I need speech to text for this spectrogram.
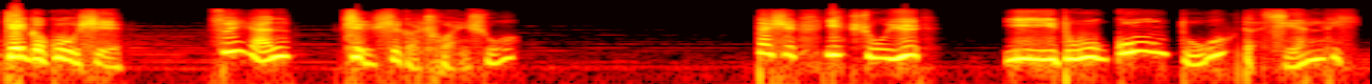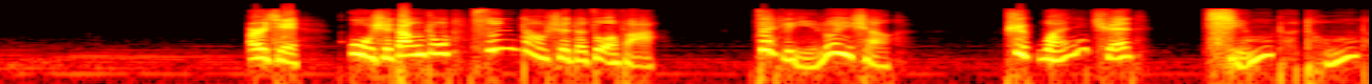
这个故事虽然只是个传说，但是也属于以毒攻毒的先例。而且故事当中孙道士的做法，在理论上是完全行得通的。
